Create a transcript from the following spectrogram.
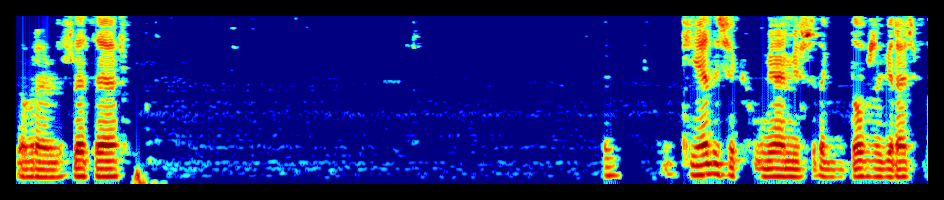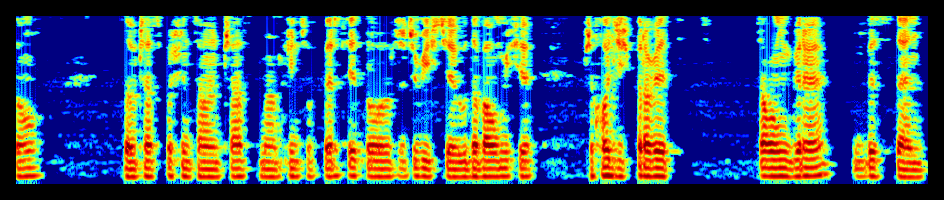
Dobra, już lecę. Kiedyś, jak umiałem jeszcze tak dobrze grać w to, cały czas poświęcałem czas na Prince of Persia, to rzeczywiście udawało mi się przechodzić prawie całą grę bez ten,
